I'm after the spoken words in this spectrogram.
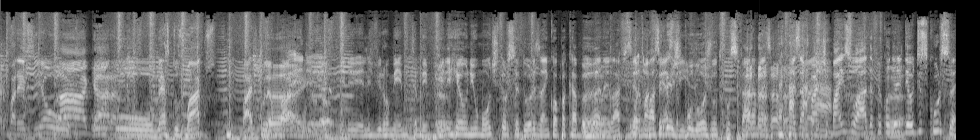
ele. Parecia o, Ah, cara. o, o mestre dos magos. Vai esculhambar. É, ele, ele, ele virou meme também, porque ele reuniu um monte de torcedores lá em Copacabana e lá fizeram uma uma festa, cervejinha. pulou junto com os caras, mas, mas a parte mais zoada foi quando ele deu o discurso. né?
